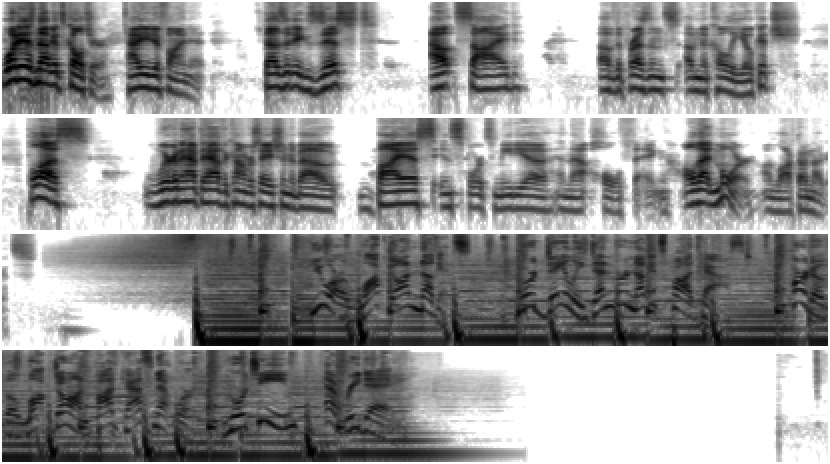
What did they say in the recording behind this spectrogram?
What is Nuggets culture? How do you define it? Does it exist outside of the presence of Nikola Jokic? Plus, we're going to have to have the conversation about bias in sports media and that whole thing. All that and more on Locked On Nuggets. You are Locked On Nuggets, your daily Denver Nuggets podcast. Part of the Locked On Podcast Network, your team every day.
